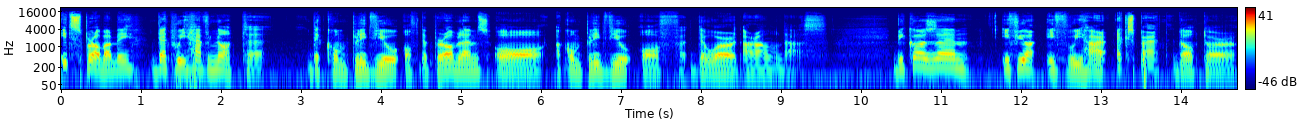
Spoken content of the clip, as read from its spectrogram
it's probably that we have not uh, the complete view of the problems or a complete view of the world around us. Because um, if you are, if we are expert doctor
